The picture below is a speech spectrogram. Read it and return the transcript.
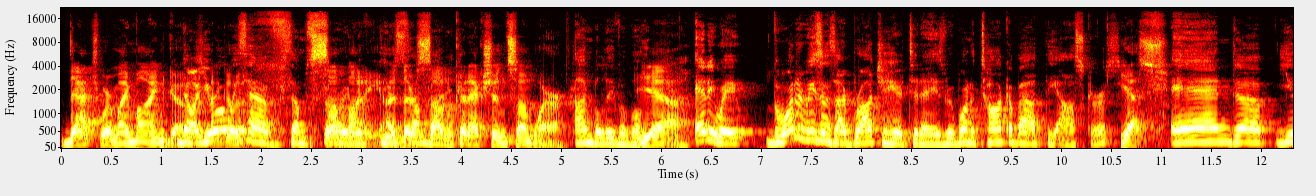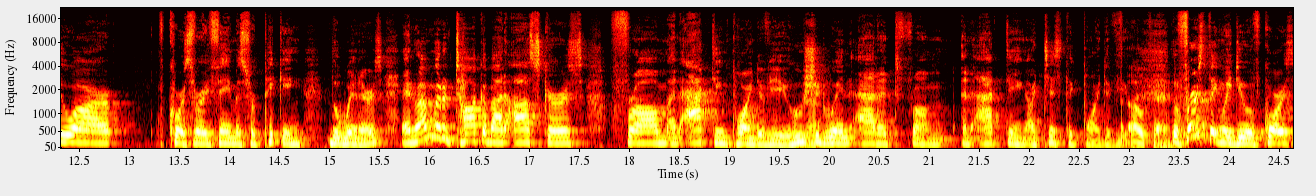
that's where my mind goes. No, you I always have some story somebody. with Uh, there's some connection somewhere. Unbelievable. Yeah. Anyway, one of the reasons I brought you here today is we want to talk about the Oscars. Yes. And uh, you are, course, very famous for picking the winners. And I'm going to talk about Oscars from an acting point of view. Who should win at it from an acting, artistic point of view? Okay. The first thing we do, of course,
